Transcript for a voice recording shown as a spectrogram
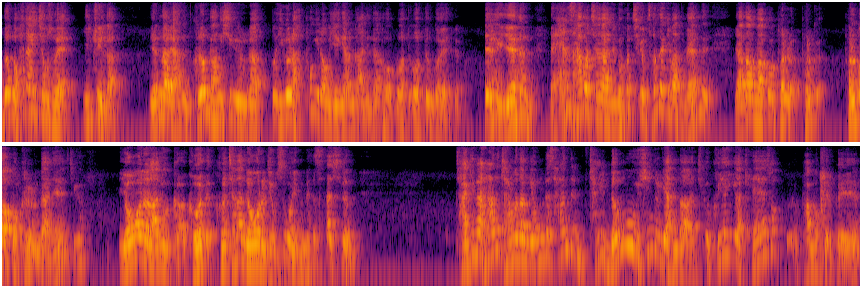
넌 화장실 청소해. 일주일간. 옛날에 하던 그런 방식을 가- 또 이걸 학폭이라고 얘기하는 거 아닌가? 어, 어, 떤 거예요? 얘는, 맨 사고 쳐가지고 지금 선생님한테 맨 야단 맞고 벌, 벌, 벌 받고 그러는 거 아니에요? 지금? 용어는 아주 거, 거, 거창한 용어를 지금 쓰고 있는데 사실은 자기는 하나도 잘못한 게 없는데 사람들이 자기를 너무 힘들게 한다. 지금 그 얘기가 계속 반복될 거예요.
